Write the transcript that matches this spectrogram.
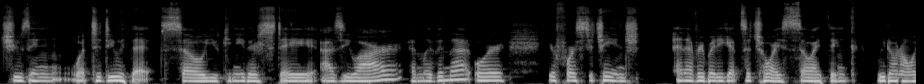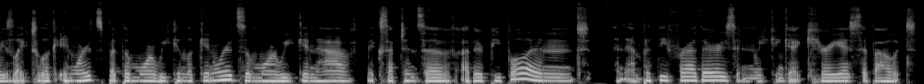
choosing what to do with it. So you can either stay as you are and live in that, or you're forced to change. And everybody gets a choice. So I think we don't always like to look inwards, but the more we can look inwards, the more we can have acceptance of other people and and empathy for others, and we can get curious about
